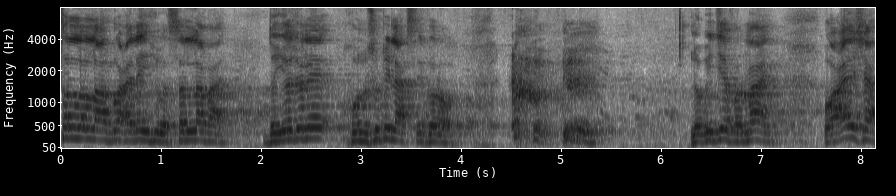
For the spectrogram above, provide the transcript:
সাল্লাহ আলহি ওসাল্লামা দুইজনে খুনসুটি লাগছে গরম। নবীজিয়ে ফরমায়, ও আয়েশা,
